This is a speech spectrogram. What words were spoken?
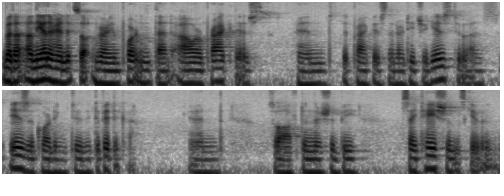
But uh, on the other hand, it's very important that our practice and the practice that our teacher gives to us is according to the Tipitaka. And so often there should be citations given.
